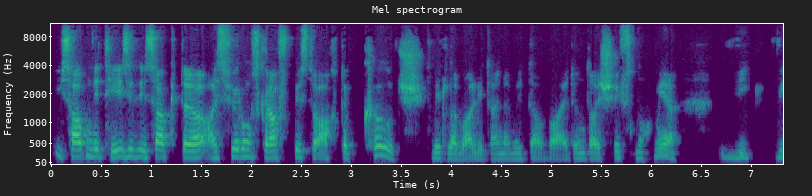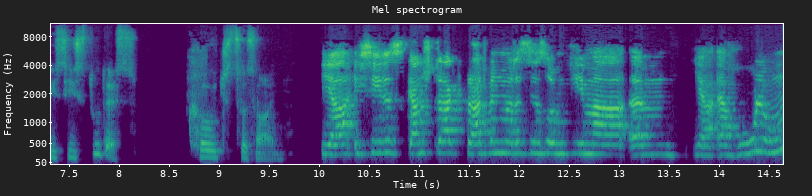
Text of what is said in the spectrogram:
ich habe eine These, die sagt, äh, als Führungskraft bist du auch der Coach mittlerweile deiner Mitarbeiter und als Chef noch mehr. Wie, wie siehst du das? Coach zu sein? Ja, ich sehe das ganz stark, gerade wenn wir das ja so im Thema ähm, ja, Erholung,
